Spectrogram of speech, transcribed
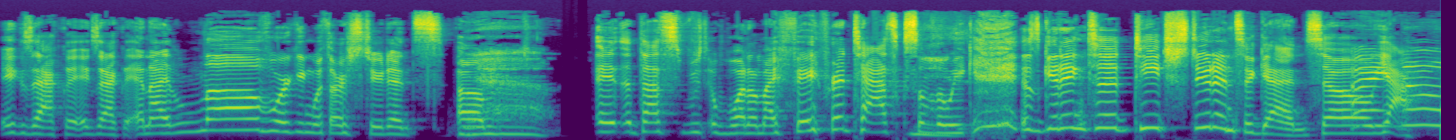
Exactly, exactly. And I love working with our students. Um, yeah. It, that's one of my favorite tasks of the week is getting to teach students again. So I yeah, know.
